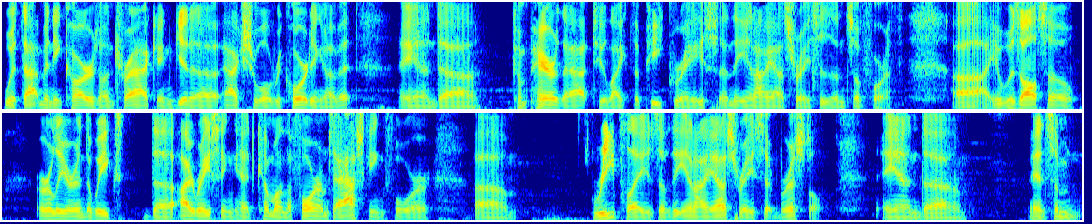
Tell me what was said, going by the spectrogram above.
with that many cars on track and get a actual recording of it and uh, compare that to like the peak race and the NIS races and so forth. Uh, it was also earlier in the week the iRacing had come on the forums asking for um, replays of the NIS race at Bristol, and uh, and some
